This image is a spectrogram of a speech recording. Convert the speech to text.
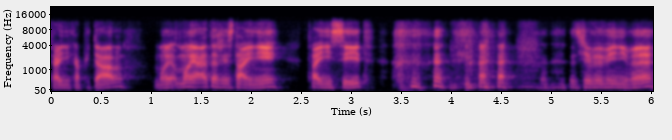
Tiny Capital. Moja, moja też jest Tiny, Tiny Seed. Więc się wymienimy.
